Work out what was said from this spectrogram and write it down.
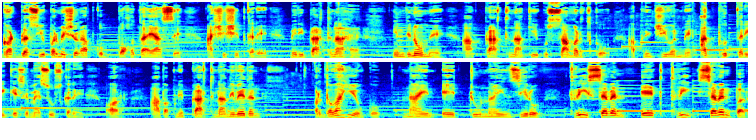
गॉड ब्लेस यू परमेश्वर आपको बहुत आयास से आशीषित करे। मेरी प्रार्थना है, इन दिनों में आप प्रार्थना की उस सामर्थ्य को अपने जीवन में अद्भुत तरीके से महसूस करें और आप अपने प्रार्थना निवेदन और गवाहियों को nine eight two nine zero three seven eight three seven पर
